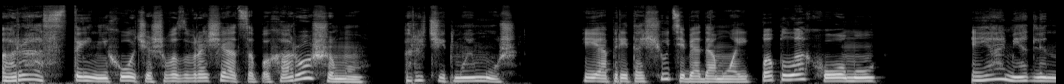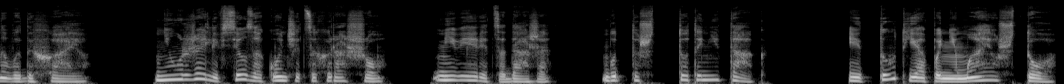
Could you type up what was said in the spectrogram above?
«Раз ты не хочешь возвращаться по-хорошему», — рычит мой муж, — «я притащу тебя домой по-плохому». Я медленно выдыхаю. Неужели все закончится хорошо? Не верится даже, будто что что-то не так. И тут я понимаю, что...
